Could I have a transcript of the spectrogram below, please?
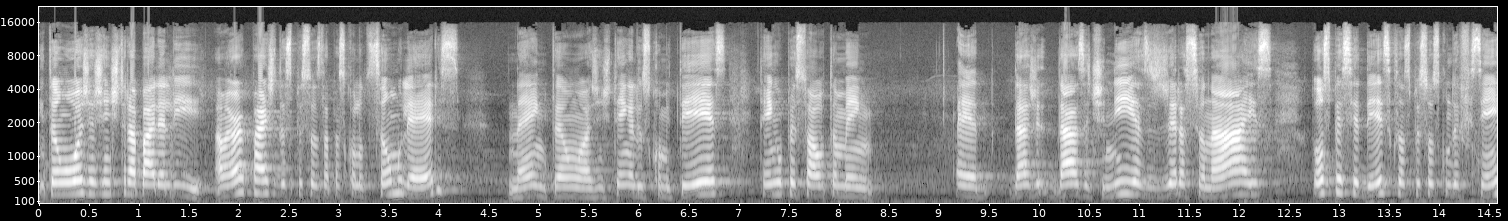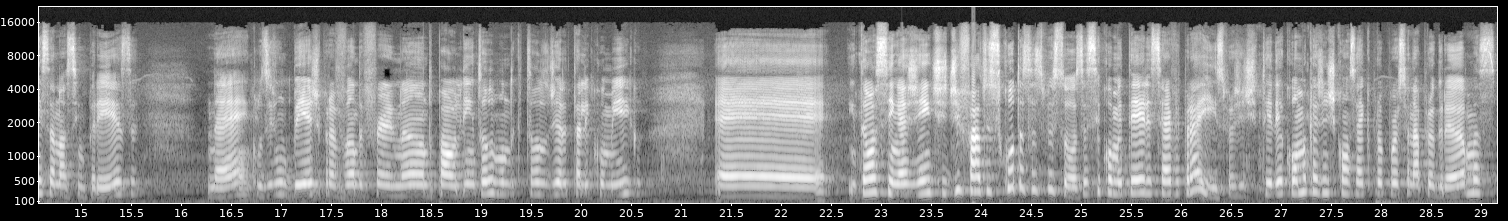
Então, hoje a gente trabalha ali, a maior parte das pessoas da Pascoloto são mulheres, né? Então, a gente tem ali os comitês, tem o pessoal também é, das, das etnias, geracionais, os PCDs, que são as pessoas com deficiência da nossa empresa, né? Inclusive, um beijo para Wanda, Fernando, Paulinho, todo mundo que todo dia está ali comigo. É, então, assim, a gente de fato escuta essas pessoas. Esse comitê ele serve para isso, para a gente entender como que a gente consegue proporcionar programas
